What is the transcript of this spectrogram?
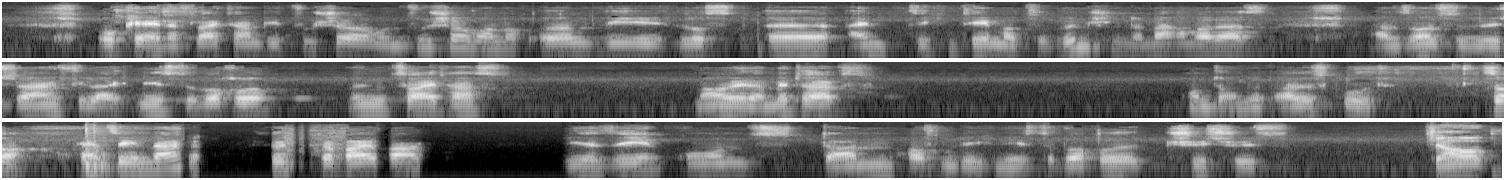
Okay, dann vielleicht haben die Zuschauer und Zuschauer noch irgendwie Lust, äh, ein, sich ein Thema zu wünschen. Dann machen wir das. Ansonsten würde ich sagen, vielleicht nächste Woche, wenn du Zeit hast. Machen wir wieder mittags. Und dann wird alles gut. So, herzlichen Dank. Schön, dass ihr dabei wart. Wir sehen uns dann hoffentlich nächste Woche. Tschüss, tschüss. Ciao.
